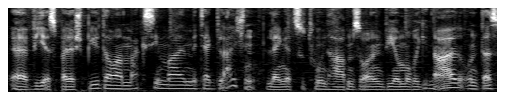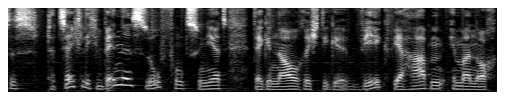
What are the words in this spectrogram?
äh, wie es bei der Spieldauer maximal mit der gleichen Länge zu tun haben sollen wie im Original. Und das ist tatsächlich, wenn es so funktioniert, der genau richtige Weg. Wir haben immer noch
